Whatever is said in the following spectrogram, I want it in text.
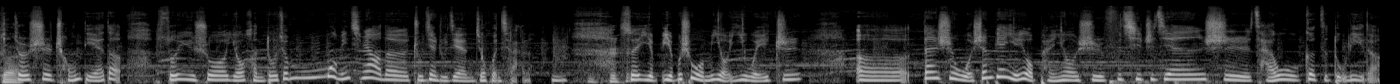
对，就是是重叠的，所以说有很多就莫名其妙的逐渐逐渐就混起来了，嗯，所以也也不是我们有意为之。呃，但是我身边也有朋友是夫妻之间是财务各自独立的，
